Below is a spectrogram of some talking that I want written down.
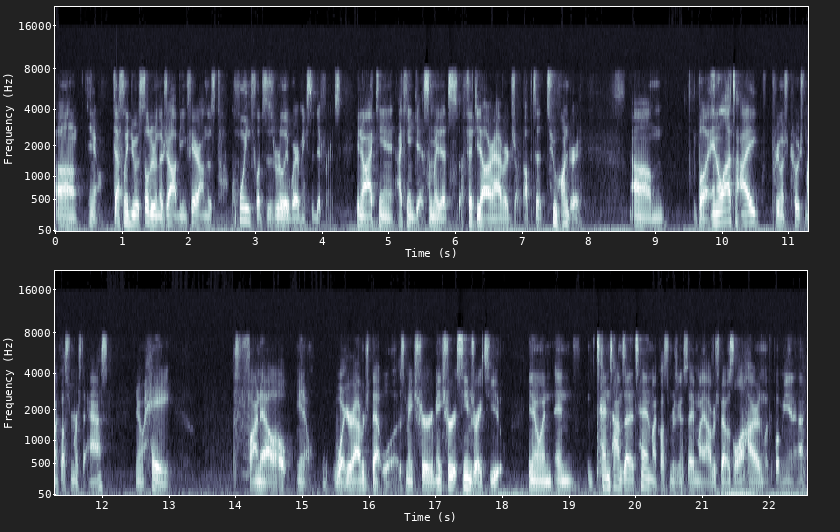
Um, you know, definitely doing still doing their job, being fair on those t- coin flips is really where it makes a difference. You know, I can't I can't get somebody that's a fifty dollar average up to two hundred. Um, but and a lot of time, I pretty much coach my customers to ask, you know, hey, find out, you know, what your average bet was. Make sure make sure it seems right to you. You know, and and ten times out of ten, my customer's gonna say my average bet was a lot higher than what they put me in at.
